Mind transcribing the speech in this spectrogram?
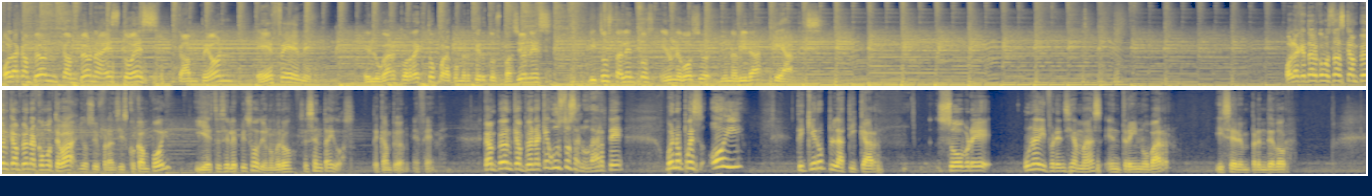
Hola campeón, campeona, esto es Campeón FM, el lugar correcto para convertir tus pasiones y tus talentos en un negocio y una vida que ames. Hola, ¿qué tal? ¿Cómo estás, campeón, campeona? ¿Cómo te va? Yo soy Francisco Campoy y este es el episodio número 62 de Campeón FM. Campeón, campeona, qué gusto saludarte. Bueno, pues hoy te quiero platicar sobre una diferencia más entre innovar y ser emprendedor.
